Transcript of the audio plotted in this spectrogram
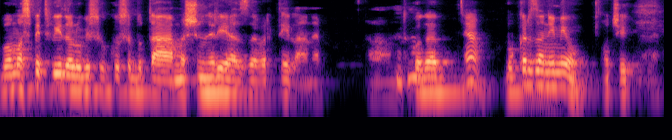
bomo spet videli, v bistvu, kako se bo ta mašinerija zavrtela. Um, tako da ja, bo kar zanimiv, očitno.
